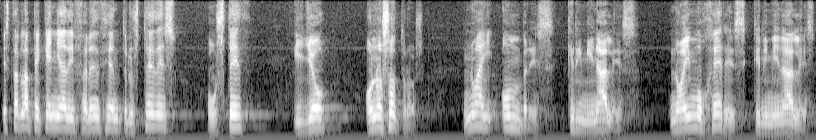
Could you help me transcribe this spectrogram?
Esta es la pequeña diferencia entre ustedes, o usted, y yo, o nosotros. No hay hombres criminales no hay mujeres criminales,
